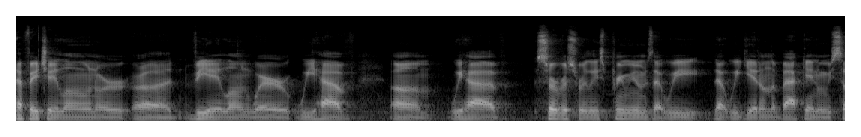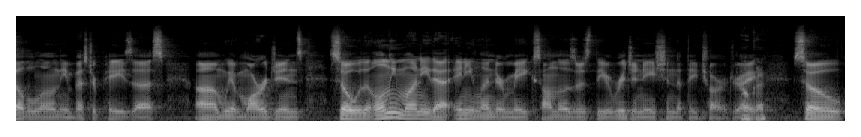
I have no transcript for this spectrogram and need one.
FHA loan or uh, VA loan where we have um, we have service release premiums that we that we get on the back end. When we sell the loan the investor pays us um, we have margins so the only money that any lender makes on those is the origination that they charge right Okay. so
